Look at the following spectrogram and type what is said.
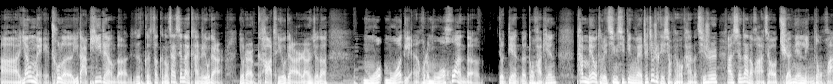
啊，央美出了一大批这样的，可可能在现在看着有点有点 cut，有点让人觉得魔魔点或者魔幻的就电的动画片，它没有特别清晰定位，这就是给小朋友看的。其实按现在的话叫全年龄动画。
